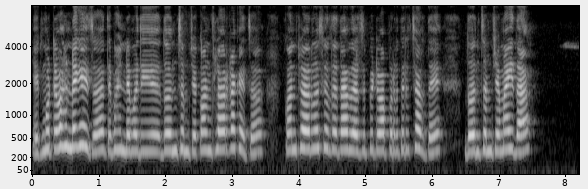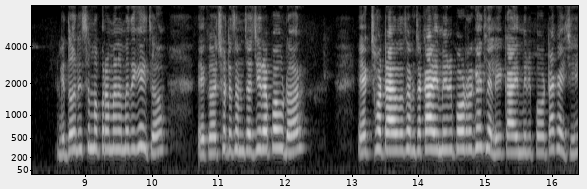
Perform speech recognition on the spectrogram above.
एक मोठं भांडं घ्यायचं ते भांड्यामध्ये दोन चमचे कॉर्नफ्लॉवर टाकायचं. कॉर्नफ्लॉवर नसेल तर तांदळाचं पीठ वापरलं तरी चालतंय. दोन चमचे मैदा. हे दोन्ही समप्रमाणामध्ये घ्यायचं. एक छोटा चमचा जिरा पावडर एक छोटा अर्धा चमचा काळी मिरी पावडर घेतलेली. काळी मिरी पावडर टाकायची.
